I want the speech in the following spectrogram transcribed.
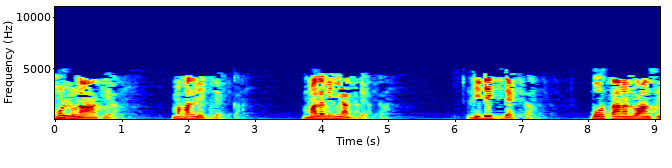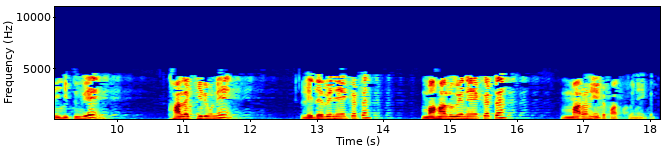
මුල්ුණා කියලා. මහල්ලෙක් දැක්කා. මලමිනියක් දැක්කා. ලිඩෙක් දැක්කා. බෝසතාණන් වහන්සේ හිතුවේ කලකිරුනේ ලෙඩ වෙන එකට, මහලු වෙන එකට, මරණයටපත් වෙන එකට.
